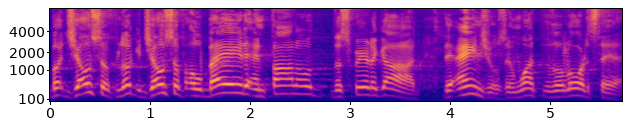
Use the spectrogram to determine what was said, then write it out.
But Joseph, look, Joseph obeyed and followed the Spirit of God, the angels, and what the Lord said.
